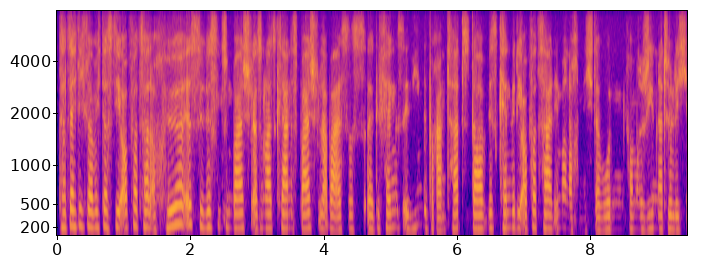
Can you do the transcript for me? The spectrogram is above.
tatsächlich glaube ich, dass die Opferzahl auch höher ist. Wir wissen zum Beispiel, also nur als kleines Beispiel, aber als das äh, Gefängnis in Wien gebrannt hat, da kennen wir die Opferzahlen immer noch nicht. Da wurden vom Regime natürlich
